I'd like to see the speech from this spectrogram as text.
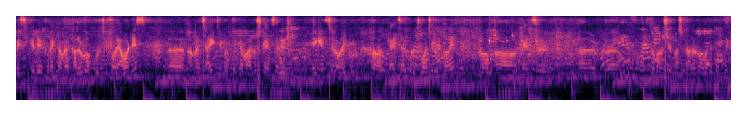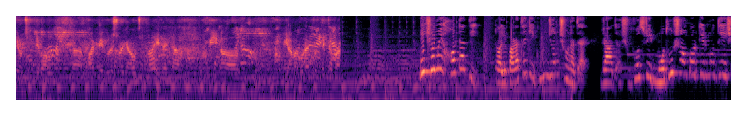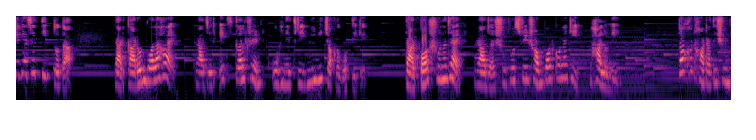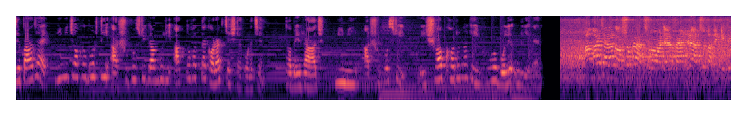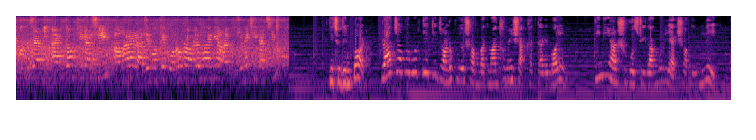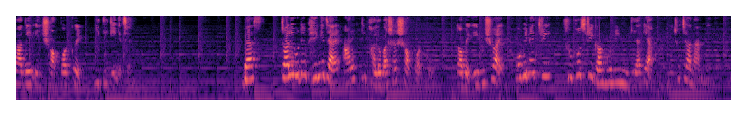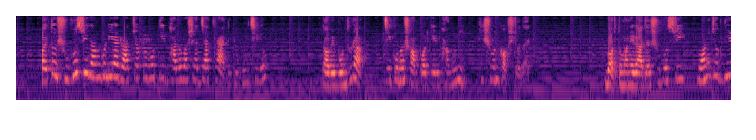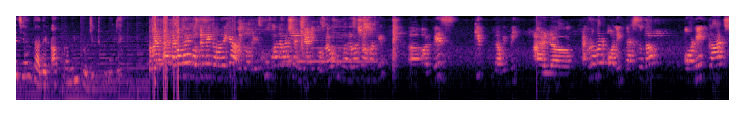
বেসিক্যালি এখন একটা আমরা কালার ওয়ার্ক করছি ফর অ্যাওয়ারনেস আমরা চাই যে প্রত্যেকটা মানুষ ক্যান্সারের এগেনস্টে লড়াই করুক। ক্যান্সার কোনো ছোঁয়াচে রোগ নয়। এবং ক্যান্সার তো মানুষের পাশে দাঁড়ানো আমাদের প্রত্যেকের উচিত এবং ভয় পেয়ে দূরে সরে যাওয়া উচিত নয়। এটা একটা খুবই খুবই আমার মনে হয় প্রত্যেকটা এই সময় হঠাৎই টলিপাড়া থেকে গুঞ্জন শোনা যায়। রাজা শুভশ্রীর মধুর সম্পর্কের মধ্যে এসে গেছে তিক্ততা। তার কারণ বলা হয় রাজের এক্স গার্লফ্রেন্ড অভিনেত্রী মিমি চক্রবর্তীকে। তারপর শোনা যায় রাজা শুভশ্রীর সম্পর্ক নাকি ভালো নেই। তখন হঠাৎই শুনতে পাওয়া যায় মিমি চক্রবর্তী আর শুভশ্রী গাঙ্গুলি আত্মহত্যা করার চেষ্টা করেছেন। তবে রাজ মিমি আর শুভশ্রী এই সব ঘটনাকেই ভুয়ো বলে উড়িয়ে দেন। আমার যারা দর্শকরা আছো আমার যারা ফ্যানরা আছো তাদেরকে এটাই বলতে চাই আমি একদম ঠিক আছি। আমার আর রাজের মধ্যে কোনো প্রবলেম হয়নি আমরা দুজনেই ঠিক আছি। কিছুদিন পর রাজ চক্রবর্তী একটি জনপ্রিয় সংবাদ মাধ্যমের সাক্ষাৎকারে বলেন তিনি আর শুভশ্রী গাঙ্গুলি একসঙ্গে মিলে তাদের এই সম্পর্কের ইতি টেনেছেন। ব্যাস টলিউডে ভেঙে যায় আরেকটি ভালোবাসার সম্পর্ক। তবে এই বিষয়ে অভিনেত্রী শুভশ্রী গাঙ্গুলি মিডিয়াকে এখনও কিছু জানাননি। হয়তো শুভশ্রী গাঙ্গুলি আর রাজ চক্রবর্তীর ভালোবাসার যাত্রা এতটুকুই ছিল। তবে বন্ধুরা, যে কোনো সম্পর্কের ভাঙনই ভীষণ কষ্ট দেয় বর্তমানে রাজা শুভশ্রী মনোযোগ দিয়েছেন তাদের আপকামিং প্রজেক্টগুলোতে তোমাদেরকে আমি তোমাদেরকে খুব ভালোবাসি, আমি জানি তোমরাও খুব ভালোবাসো আমাকে। অলওয়েজ কিপ লাভিং মি আর এখন আমার অনেক ব্যস্ততা, অনেক কাজ,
